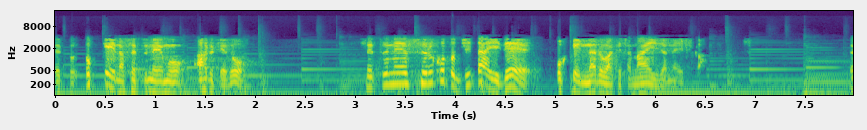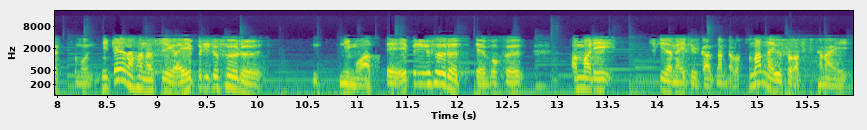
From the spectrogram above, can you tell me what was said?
えっと、OK な説明もあるけど、説明すること自体で OK になるわけじゃないじゃないですか。その似たような話がエイプリルフールにもあって、エイプリルフールって僕、あんまり好きじゃないというか、なんだろう、つまんない嘘が好きじゃない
